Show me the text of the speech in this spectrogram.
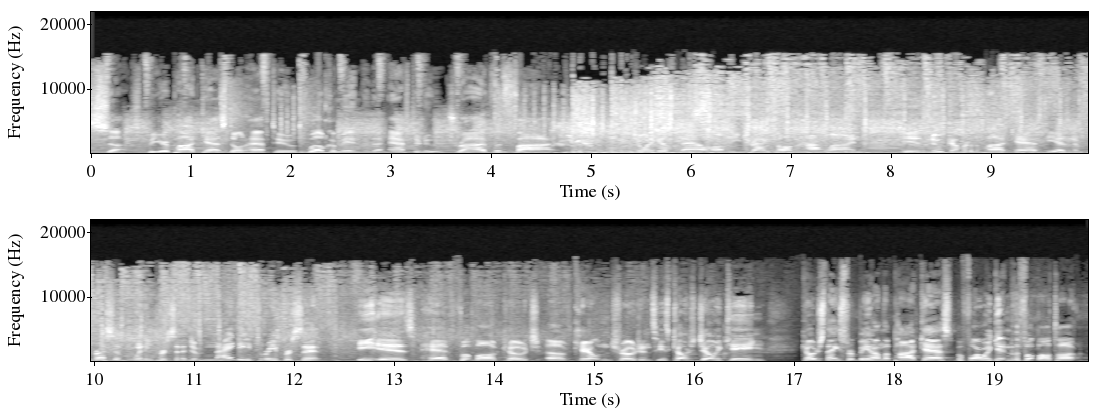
sucks, but your podcast don't have to. Welcome into the afternoon drive with five. Joining us now on the Track Talk Hotline is newcomer to the podcast. He has an impressive winning percentage of 93%. He is head football coach of Carrollton Trojans. He's Coach Joey King. Coach, thanks for being on the podcast. Before we get into the football talk,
